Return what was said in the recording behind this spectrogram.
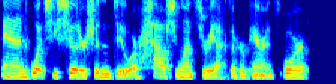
and what she should or shouldn't do, or how she wants to react to her parents, or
